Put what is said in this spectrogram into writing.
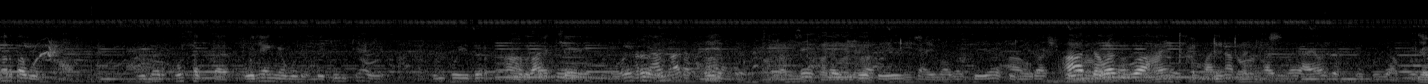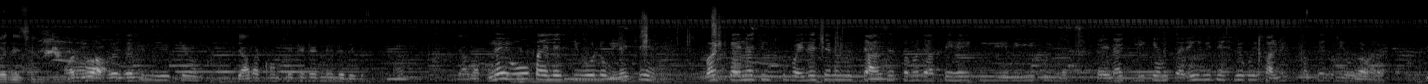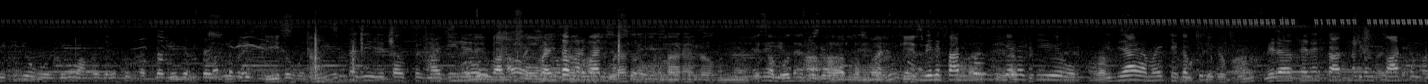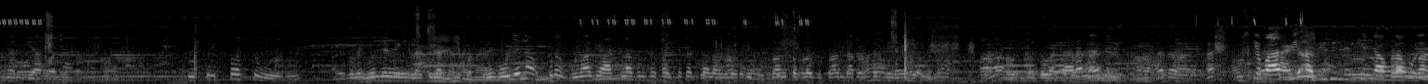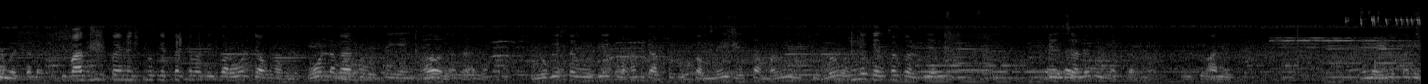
करता बोले उधर हो सकता है हो जाएँगे बोले लेकिन क्या इधर ज़्यादा कॉम्प्लिकेटेड नहीं नहीं वो पहले की वो लोग लेते हैं। बट कहना चाहिए उसको पहले से अगर चांसेस समझ आते हैं कि ये भी कोई कहना चाहिए कि हम करेंगे भी तो इसमें कोई सॉलिड सक्सेस नहीं होने वाला। इसीलिए बोल रहे वहाँ पे कोई बदला नहीं जमता है हाँ पैसा बर्बाद मेरे साथ तो क्या ना कि इधर आया हमारे चेकअप मेरा सात नंबर साठ नंबर था ग्यारह वाले तो उसको स्पष्ट बोल दो। बोले ना पूरा घुमा के आठ लाख रुपए खर्च करता रहा दुकान कपड़ा तो बता रहा था हाँ, उसके बाद भी अभी भी लेके जाऊँगा दुकान में उसके बाद भी कहने की लोकेशन के बाद एक बार और जाऊँगा फ़ोन लगा। तो होते यहीं योगेश सर बोल दिया कि वहाँ भी डॉक्टर को कम नहीं जैसा मैं भी उसी मैं उनने कैंसिल कर दिया। कैंसिल है कोई मत करना आने। मैंने सर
